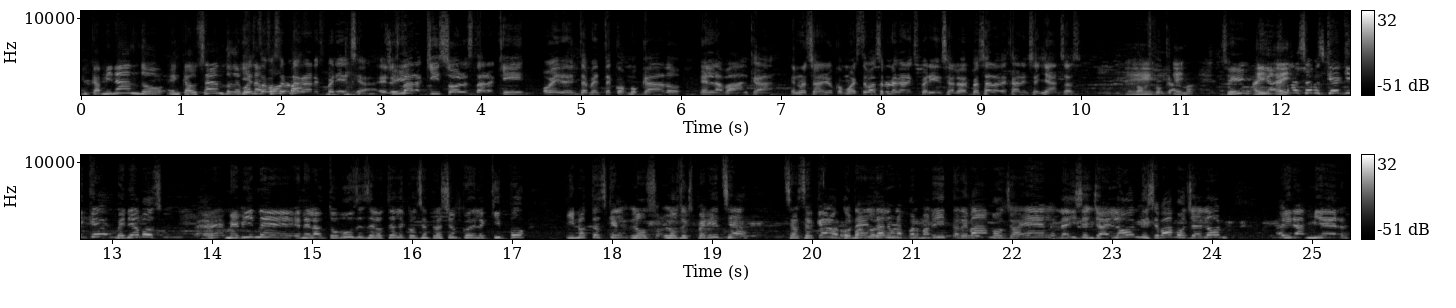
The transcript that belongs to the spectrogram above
encaminando, encauzando de buena y esta forma. Va a ser una gran experiencia. El estar aquí, solo estar aquí, hoy evidentemente convocado en la banca, en un escenario como este, va a ser una gran experiencia. Le va a empezar a dejar enseñanzas. Vamos con calma. sí, y además, ¿sabes qué, Kike? Veníamos, eh, me vine en el autobús desde el hotel de concentración con el equipo y notas que los, los de experiencia se acercaron con él, dale una palmadita de vamos, Yael, le dicen Yaelón, dice vamos, Yaelón, Irán Mier,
